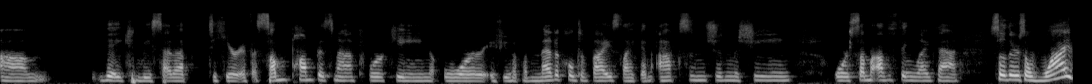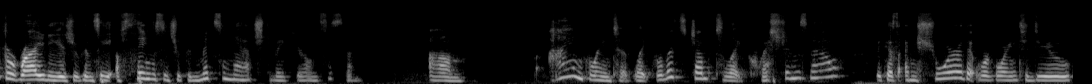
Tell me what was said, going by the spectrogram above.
um, they can be set up to hear if a sump pump is not working or if you have a medical device like an oxygen machine or some other thing like that. So there's a wide variety, as you can see, of things that you can mix and match to make your own system. Um, I am going to like, well, let's jump to like questions now, because I'm sure that we're going to do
